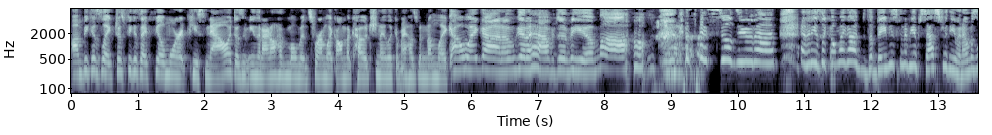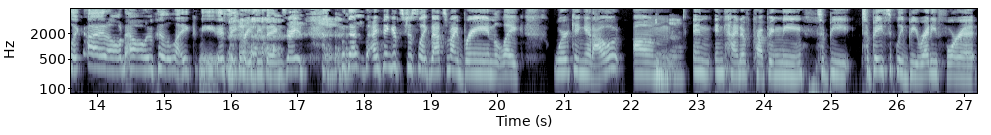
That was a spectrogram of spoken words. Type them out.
Um, because like, just because I feel more at peace now, it doesn't mean that I don't have moments where I'm like on the couch and I look at my husband and I'm like, oh my God, I'm going to have to be a mom. Cause I still do that. And then he's like, oh my God, the baby's going to be obsessed with you. And I was like, I don't know if he'll like me. I say crazy things, right? But that, I think it's just like, that's my brain like working it out um mm-hmm. and and kind of prepping me to be to basically be ready for it.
